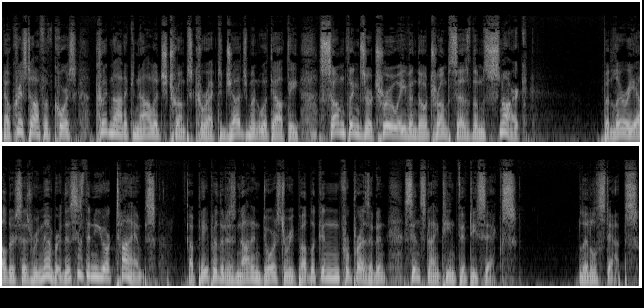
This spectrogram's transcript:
Now, Kristof, of course, could not acknowledge Trump's correct judgment without the some things are true even though Trump says them snark. But Larry Elder says, remember, this is the New York Times a paper that has not endorsed a Republican for president since 1956. Little steps.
